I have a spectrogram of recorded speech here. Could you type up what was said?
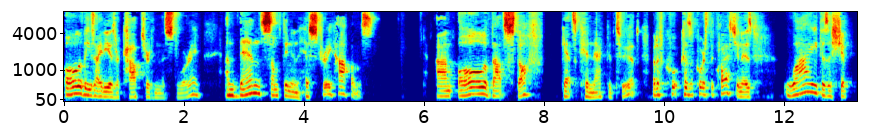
all of these ideas are captured in the story and then something in history happens and all of that stuff gets connected to it. But of course, because of course the question is, why does a ship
